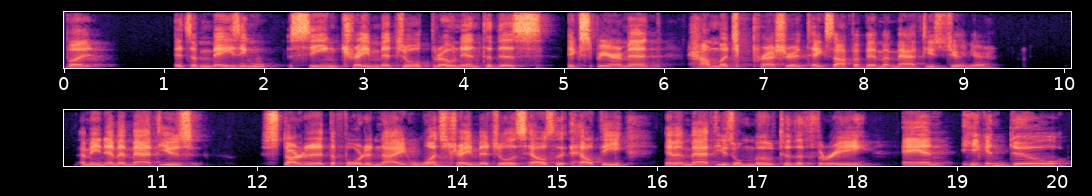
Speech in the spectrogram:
but it's amazing seeing Tre Mitchell thrown into this experiment, how much pressure it takes off of Emmitt Matthews Jr. I mean, Emmitt Matthews started at the four tonight. Once Tre Mitchell is healthy, Emmitt Matthews will move to the three, and he can do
